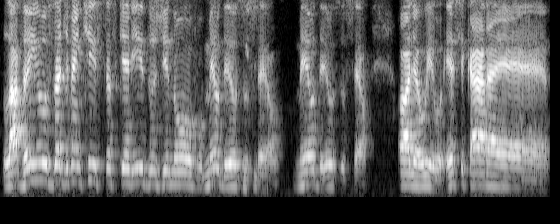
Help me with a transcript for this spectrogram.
Lá vem os adventistas queridos de novo. Meu Deus do céu. Meu Deus do céu. Olha, Will, esse cara é,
